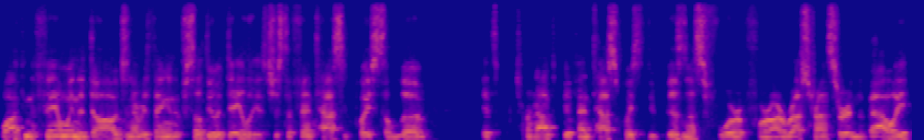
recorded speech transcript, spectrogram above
walking the family and the dogs and everything, and we still do it daily. It's just a fantastic place to live. It's turned out to be a fantastic place to do business for, for our restaurants that are in the valley.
